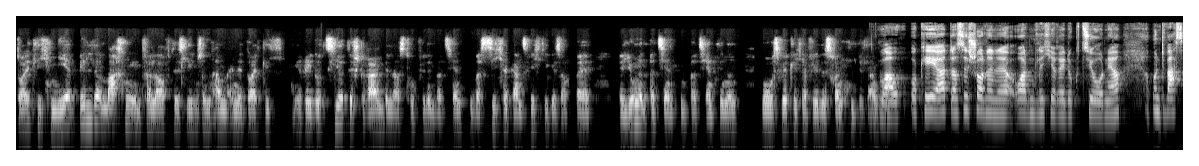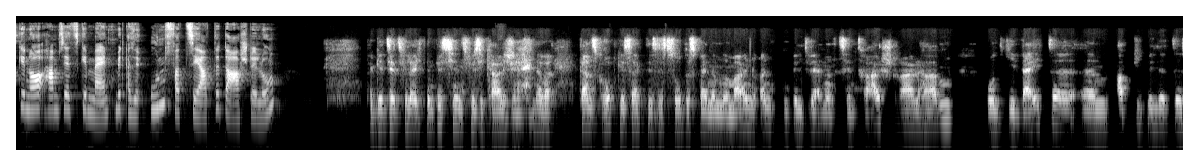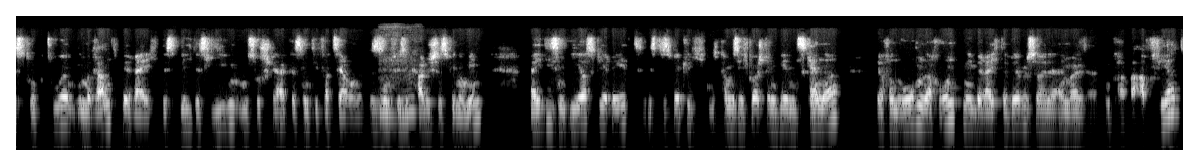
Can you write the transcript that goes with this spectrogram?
deutlich mehr Bilder machen im Verlauf des Lebens und haben eine deutlich reduzierte Strahlenbelastung für den Patienten, was sicher ganz wichtig ist, auch bei jungen Patienten und Patientinnen, wo es wirklich auf jedes Röntgenbild ankommt. Wow, okay, ja, das ist schon eine ordentliche Reduktion, ja. Und was genau haben Sie jetzt gemeint mit, also unverzerrte Darstellung? Da geht es jetzt vielleicht ein bisschen ins Physikalische rein, aber ganz grob gesagt ist es so, dass bei einem normalen Röntgenbild wir einen Zentralstrahl haben, und je weiter ähm, abgebildete Strukturen im Randbereich des Bildes liegen, umso stärker sind die Verzerrungen. Das ist ein mhm. physikalisches Phänomen. Bei diesem EOS-Gerät ist es wirklich, das kann man sich vorstellen wie ein Scanner, der von oben nach unten im Bereich der Wirbelsäule einmal den Körper abfährt.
